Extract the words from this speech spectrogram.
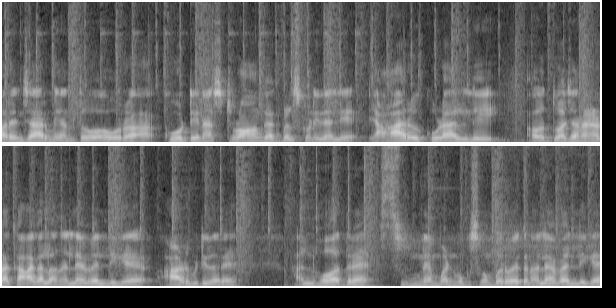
ಆರೆಂಜ್ ಆರ್ಮಿ ಅಂತೂ ಅವರ ಕೋಟೆನ ಸ್ಟ್ರಾಂಗಾಗಿ ಬೆಳೆಸ್ಕೊಂಡಿದೆ ಅಲ್ಲಿ. ಯಾರು ಕೂಡ ಅಲ್ಲಿ ಅವ್ರ ಧ್ವಜನ ನಡೋಕ್ಕಾಗಲ್ಲ ಅನ್ನೋ ಲೆವೆಲ್ಲಿಗೆ ಆಡಿಬಿಟ್ಟಿದ್ದಾರೆ. ಅಲ್ಲಿ ಹೋದರೆ ಸುಮ್ಮನೆ ಮಣ್ಣು ಮುಗಿಸ್ಕೊಂಡು ಬರ್ಬೇಕನ್ನೋ ಲೆವೆಲ್ಲಿಗೆ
